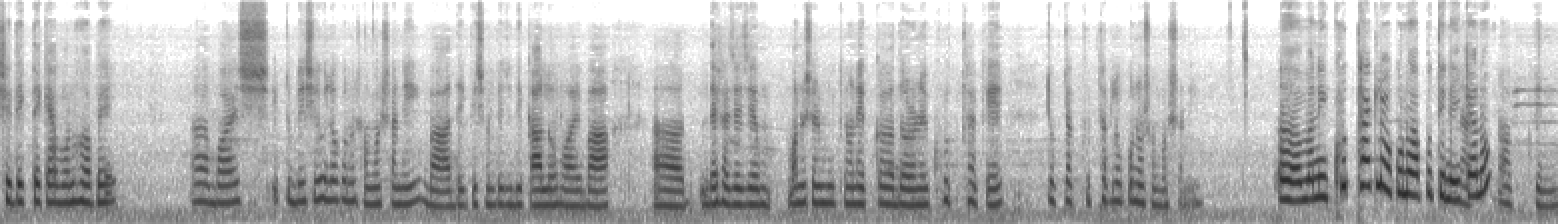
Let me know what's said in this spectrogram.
সে দেখতে কেমন হবে? বয়স একটু বেশি হলেও কোনো সমস্যা নেই বা দেখতে শুনতে যদি কালো হয় বা দেখা যায় যে মানুষের মুখে অনেক ধরনের খুঁত থাকে টুকটাক খুঁত থাকলেও কোনো সমস্যা নেই। মানে খুঁত থাকলেও কোনো আপত্তি নেই কেন? আপত্তি নেই।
